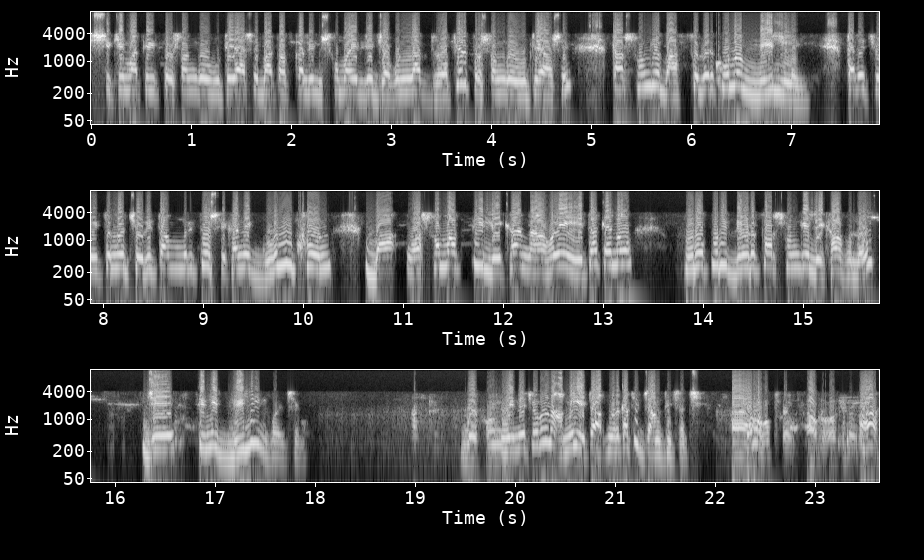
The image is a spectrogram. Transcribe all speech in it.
সিকিমাতির প্রসঙ্গ উঠে আসে বা তৎকালীন সময়ের যে জগন্নাথ রথের প্রসঙ্গ উঠে আসে তার সঙ্গে বাস্তবের কোনো মিল নেই। তাহলে চৈতন্য চরিতামৃত সেখানে গুণ খুন বা অসমাপ্তি লেখা না হয়ে এটা কেন পুরোপুরি দৃঢ়তার সঙ্গে লেখা হলো যে তিনি বিলীন হয়েছেন? দেখুন। মেনে চলুন আমি এটা আপনার কাছে জানতে চাচ্ছি। হ্যাঁ অবশ্যই অবশ্যই। হ্যাঁ,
